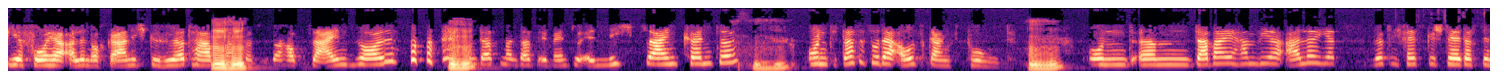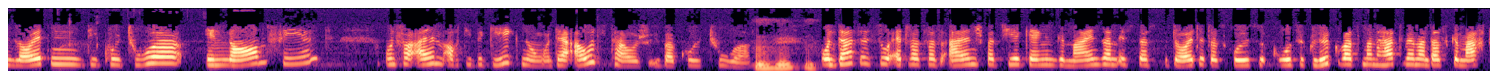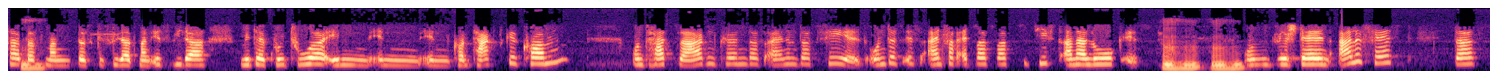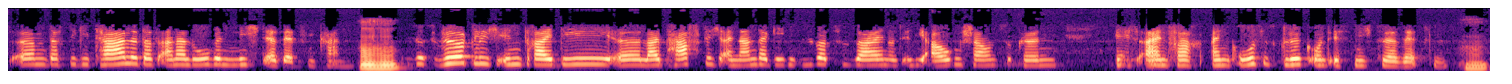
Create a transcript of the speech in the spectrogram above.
wir vorher alle noch gar nicht gehört haben, mhm. was das überhaupt sein soll mhm. und dass man das eventuell nicht sein könnte. Mhm. Und das ist so der Ausgangspunkt. Mhm. Und ähm, dabei haben wir alle jetzt wirklich festgestellt, dass den Leuten die Kultur enorm fehlt und vor allem auch die Begegnung und der Austausch über Kultur. Mhm. Und das ist so etwas, was allen Spaziergängen gemeinsam ist. Das bedeutet das große, große Glück, was man hat, wenn man das gemacht hat, mhm. dass man das Gefühl hat, man ist wieder mit der Kultur in, in, in Kontakt gekommen und hat sagen können, dass einem das fehlt. Und es ist einfach etwas, was zutiefst analog ist. Mhm, mh. Und wir stellen alle fest, dass ähm, das Digitale das Analoge nicht ersetzen kann. Mhm. Dieses wirklich in 3D äh, leibhaftig einander gegenüber zu sein und in die Augen schauen zu können, ist einfach ein großes Glück und ist nicht zu ersetzen. Mhm.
